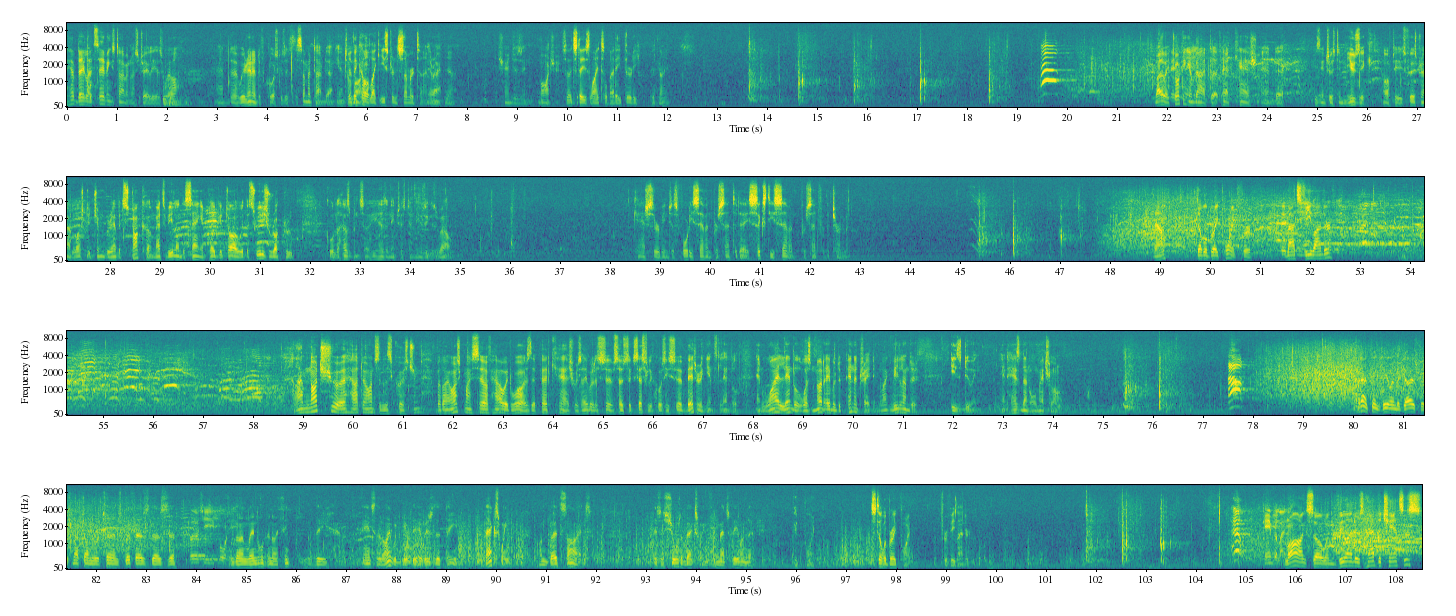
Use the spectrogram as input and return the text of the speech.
They have daylight savings time in Australia as well. And uh, we're in it, of course, because it's the summertime down here until they March. call it like Eastern summertime. You're right. Yeah. Changes in March. So it stays light till about 8.30 midnight. By the way, talking about uh, Pat Cash and uh, his interest in music after his first round loss to Jim Grabb at Stockholm, Mats Wilander sang and played guitar with a Swedish rock group called The Husband, so he has an interest in music as well. Cash serving just 47% today, 67% for the tournament. Now, double break point for Mats 15, Wilander. I'm not sure how to answer this question, but I ask myself how it was that Pat Cash was able to serve so successfully. Of course, he served better against Lendl, and why Lendl was not able to penetrate him like Wilander is doing and has done all match long. Out! I don't think Wilander goes for as much on the returns, Cliff, as does uh, 30, 40. Ivan Lendl, and I think the answer that I would give there is that the backswing on both sides is a shorter backswing from Mats Wilander. Good point. Still a break point for Wilander. Long, so when Wilander's had the chances,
